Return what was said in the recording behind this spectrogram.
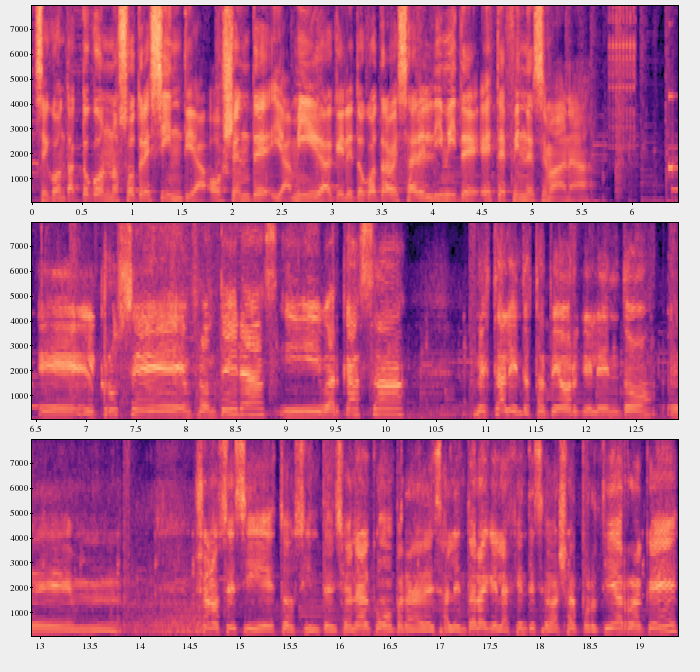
se contactó con nosotros Cintia, oyente y amiga que le tocó atravesar el límite este fin de semana. Eh, el cruce en fronteras y Barcaza no está lento, está peor que lento. Eh, yo no sé si esto es intencional como para desalentar a que la gente se vaya por tierra o qué,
